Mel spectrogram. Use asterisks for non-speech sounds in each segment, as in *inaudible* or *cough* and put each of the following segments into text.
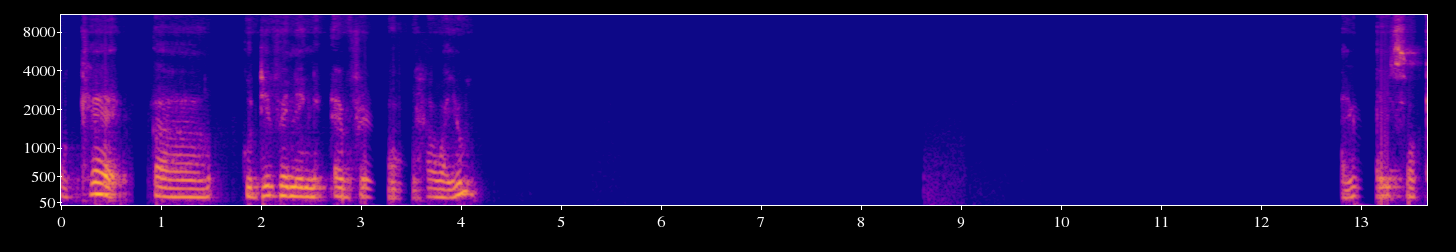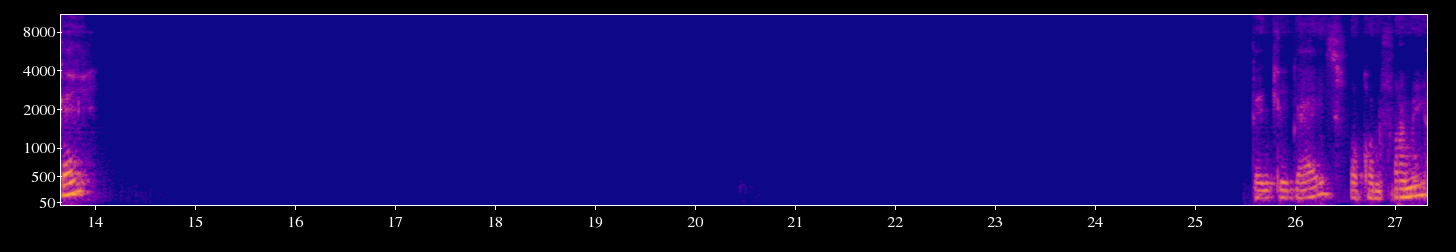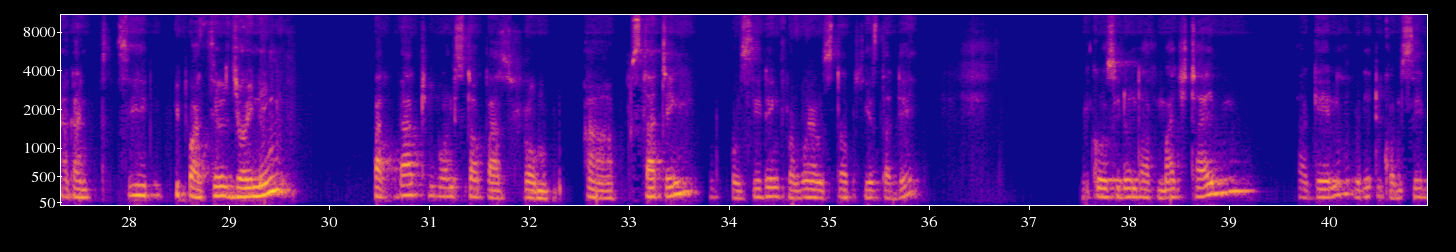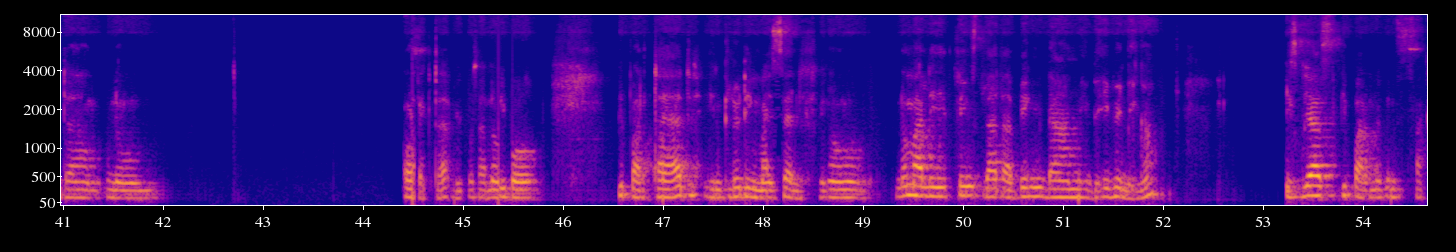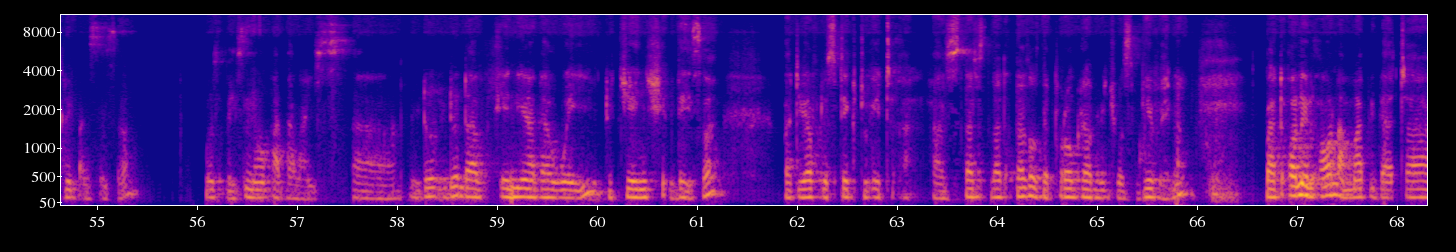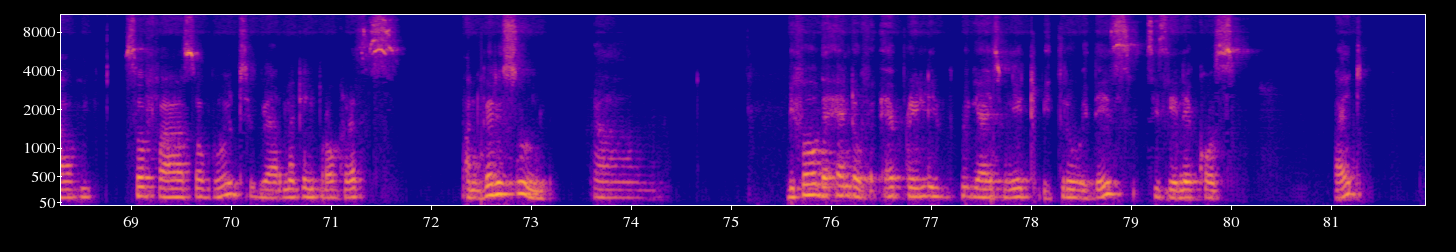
Okay. Uh, good evening, everyone. How are you? Are you guys okay? Thank you guys for confirming. I can see people are still joining, but that won't stop us from uh, starting, proceeding from where we stopped yesterday. Because we don't have much time, again, we need to consider, you know, our sector, because I know people, people are tired, including myself. You know, normally things that are being done in the evening, huh? it's just people are making sacrifices. Huh? Because there's no otherwise. Uh, we don't we don't have any other way to change this, but you have to stick to it uh, as that's that that was the program which was given. But all in all, I'm happy that um, so far so good. We are making progress, and very soon, um, before the end of April, we guys we need to be through with this CCNA course, right?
